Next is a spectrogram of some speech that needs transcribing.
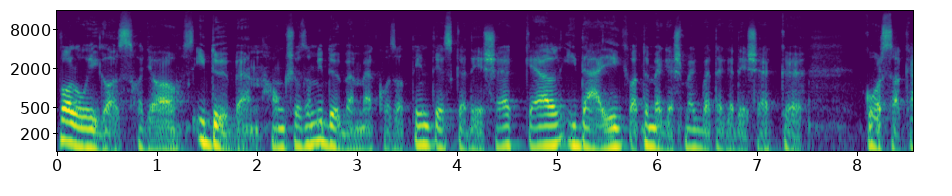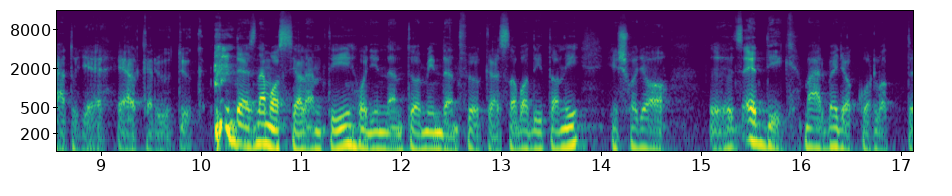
Való igaz, hogy az időben, hangsúlyozom, időben meghozott intézkedésekkel idáig a tömeges megbetegedések korszakát ugye elkerültük. De ez nem azt jelenti, hogy innentől mindent föl kell szabadítani, és hogy a, az eddig már begyakorlott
